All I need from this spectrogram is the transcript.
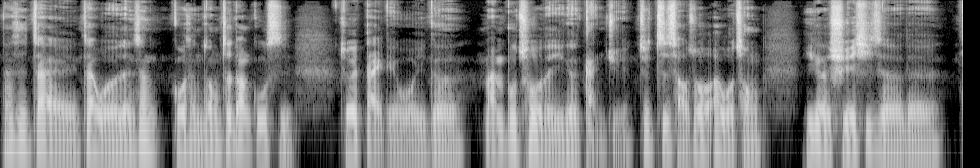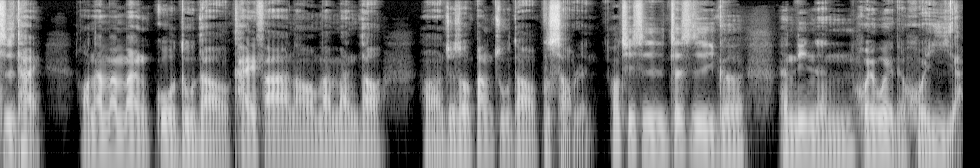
但是在在我的人生过程中，这段故事就会带给我一个蛮不错的一个感觉，就至少说，哎，我从一个学习者的姿态，哦，那慢慢过渡到开发，然后慢慢到啊，就说帮助到不少人，哦，其实这是一个很令人回味的回忆啊，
